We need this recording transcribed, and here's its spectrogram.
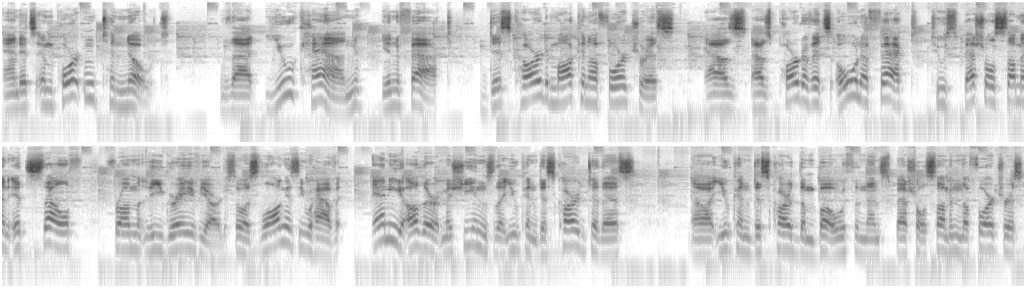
And it's important to note that you can, in fact, discard Machina Fortress as, as part of its own effect to special summon itself from the graveyard. So as long as you have any other machines that you can discard to this, uh, you can discard them both and then special summon the fortress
